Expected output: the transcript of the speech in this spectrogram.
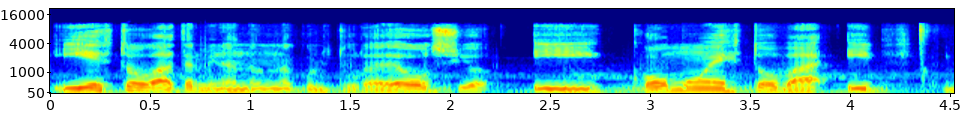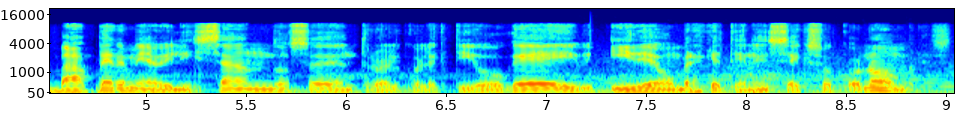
y esto va terminando en una cultura de ocio y cómo esto va, y va permeabilizándose dentro del colectivo gay y de hombres que tienen sexo con hombres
